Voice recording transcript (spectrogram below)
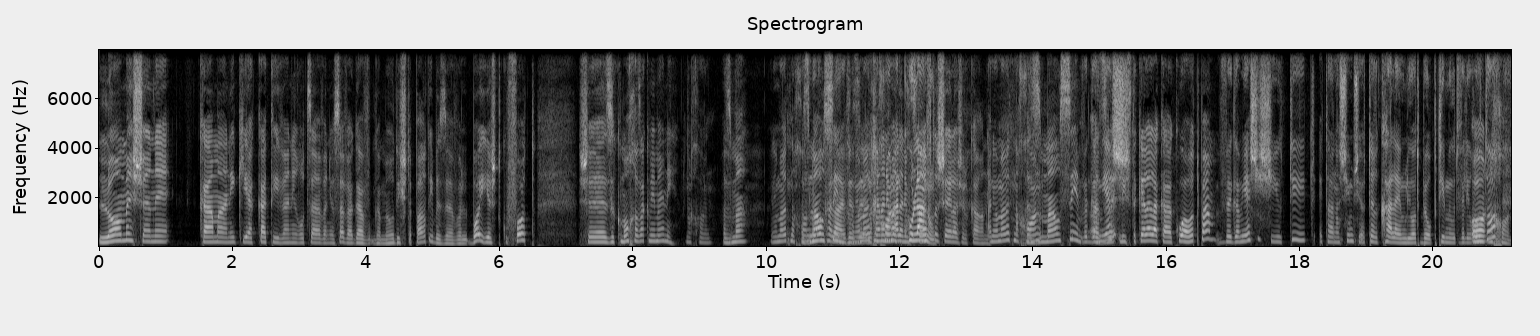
לא משנה כמה אני קעקעתי ואני רוצה ואני עושה, ואגב, גם מאוד השתפרתי בזה, אבל בואי, יש תקופות שזה כמו חזק ממני. נכון. אז מה? אני אומרת נכון, לא רק? עלייך, אני אומרת אני נכון אומרת, על אני כולנו. מצטרפת לשאלה של קרני. אני אומרת נכון, אז מה עושים? וגם יש- להסתכל על הקעקוע עוד פעם? וגם יש אישיותית את האנשים שיותר קל להם להיות באופטימיות או, ולראות טוב, נכון.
